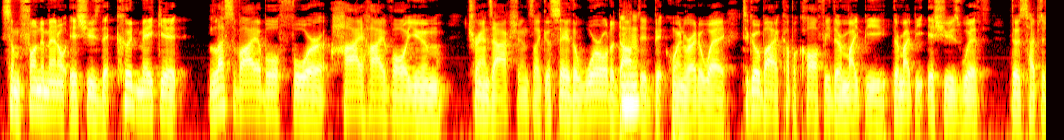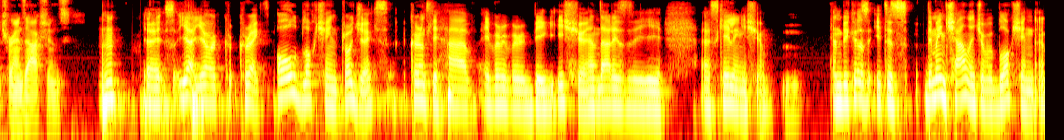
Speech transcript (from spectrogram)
some fundamental issues that could make it less viable for high, high volume transactions. Like let's say the world mm-hmm. adopted mm-hmm. Bitcoin right away. To go buy a cup of coffee, there might be, there might be issues with those types of transactions. Mm-hmm. Uh, so yeah, you're c- correct. All blockchain projects currently have a very, very big issue, and that is the uh, scaling issue. Mm-hmm. And because it is the main challenge of a blockchain uh,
